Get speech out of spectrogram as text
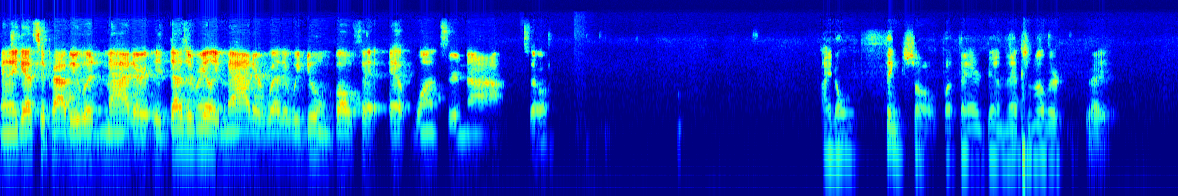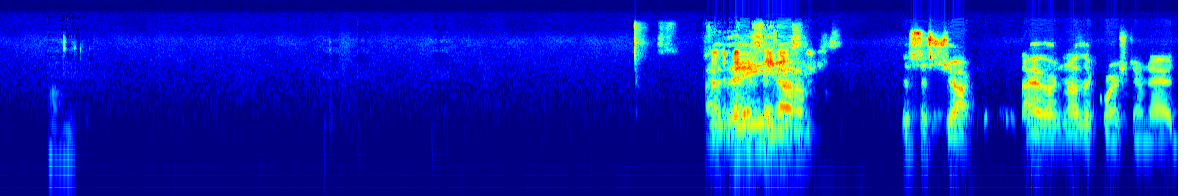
And I guess it probably wouldn't matter. It doesn't really matter whether we do them both at, at once or not. So, I don't think so, but there again, that's another, right. um, So Are the biggest they, thing um, is, This is Chuck. I have another question, Ed,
